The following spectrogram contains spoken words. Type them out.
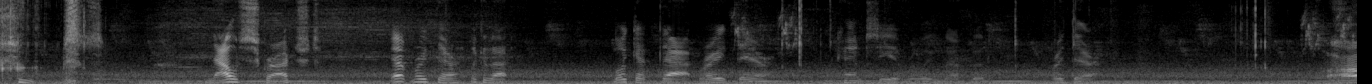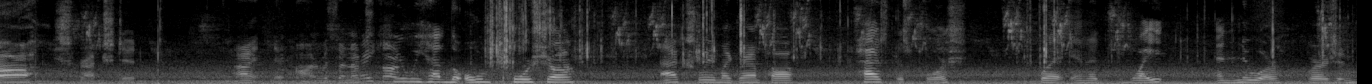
shoot. now it's scratched. Yep, right there. Look at that. Look at that right there. Can't see it really that good. Right there. Ah, scratched it. Alright, on with the next right car. Here we have the old Porsche. Actually, my grandpa has this Porsche, but in a white and newer version.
